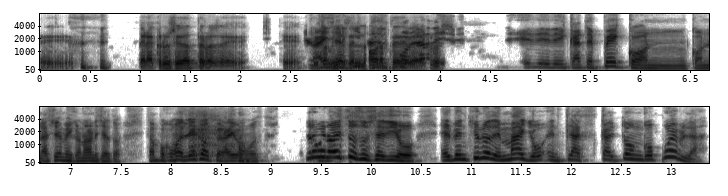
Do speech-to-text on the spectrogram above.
eh, Veracruz ciudad, pero de, de, familias del norte de Veracruz. De, de, Catepec con, con, la Ciudad de México, no, no es cierto. Está un poco más lejos, pero ahí vamos. Pero bueno, esto sucedió el 21 de mayo en Tlaxcaltongo, Puebla.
